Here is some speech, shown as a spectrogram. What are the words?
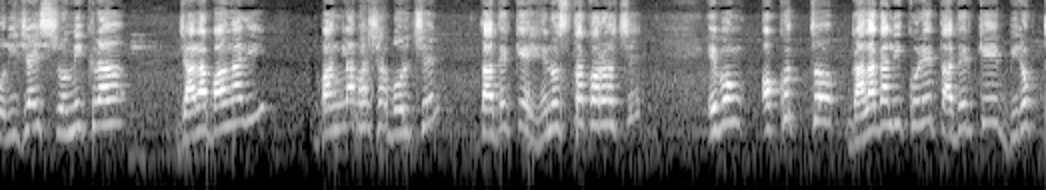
পরিযায়ী শ্রমিকরা, যারা বাঙালি, বাংলা ভাষা বলছেন, তাদেরকে হেনস্থা করা হচ্ছে এবং অকথ্য গালাগালি করে তাদেরকে বিরক্ত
